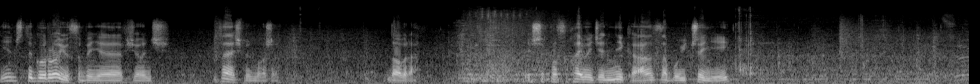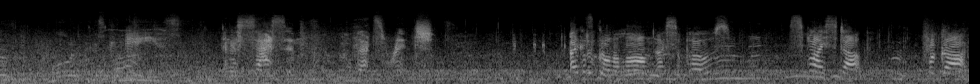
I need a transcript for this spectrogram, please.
Nie wiem, czy tego roju sobie nie wziąć. Weźmy może. Dobra. Jeszcze posłuchajmy dziennika zabójczyni. Me, an assassin. That's rich. I could have gone along, I suppose. Spliced up. Forgot.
